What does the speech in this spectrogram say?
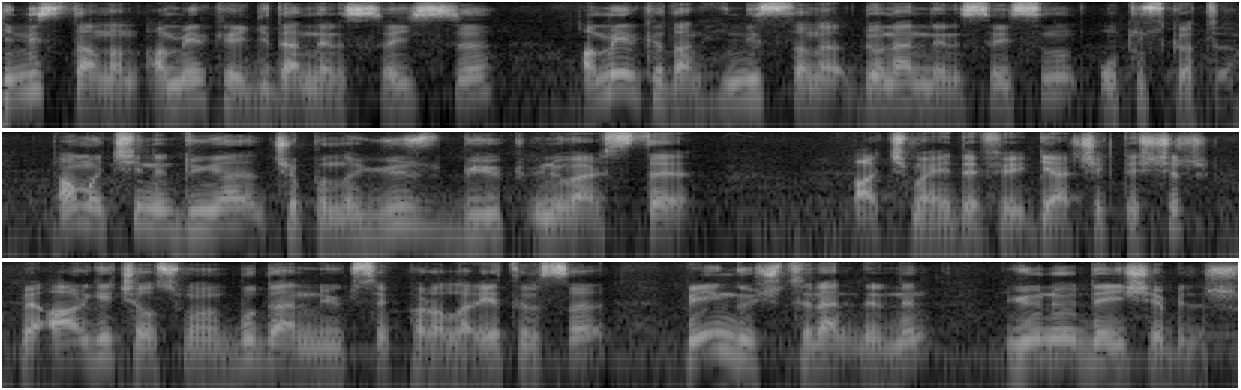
Hindistan'dan Amerika'ya gidenlerin sayısı Amerika'dan Hindistan'a dönenlerin sayısının 30 katı. Ama Çin'in dünya çapında 100 büyük üniversite açma hedefi gerçekleşir ve ARGE çalışmalarına bu denli yüksek paralar yatırırsa beyin göçü trendlerinin yönü değişebilir.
